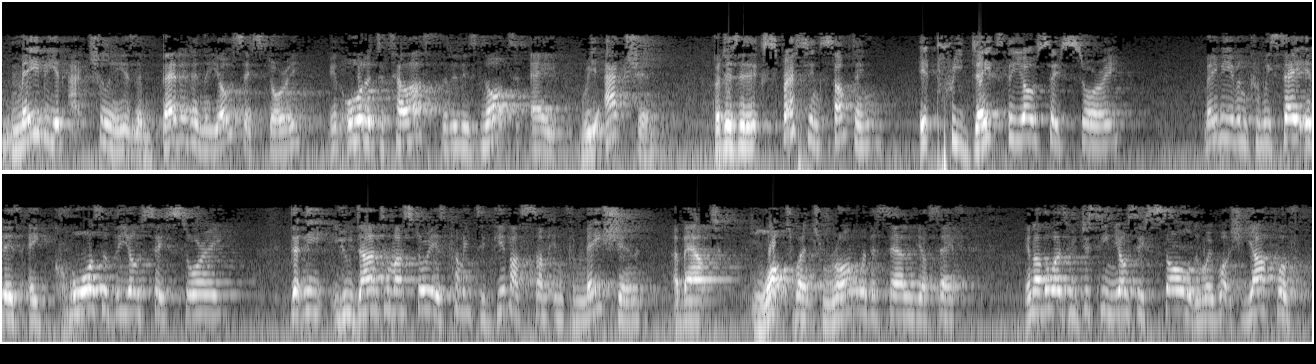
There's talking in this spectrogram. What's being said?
maybe it actually is embedded in the Yosef story in order to tell us that it is not a reaction, but is it expressing something? It predates the Yosef story. Maybe even could we say it is a cause of the Yosef story? That the Yudan Tamar story is coming to give us some information about what went wrong with the sale of Yosef. In other words, we've just seen Yosef sold and we watched Yaakov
